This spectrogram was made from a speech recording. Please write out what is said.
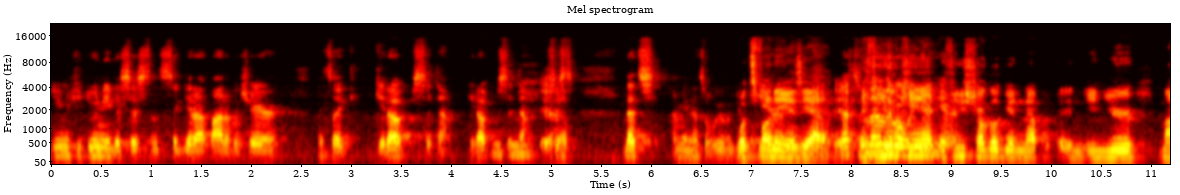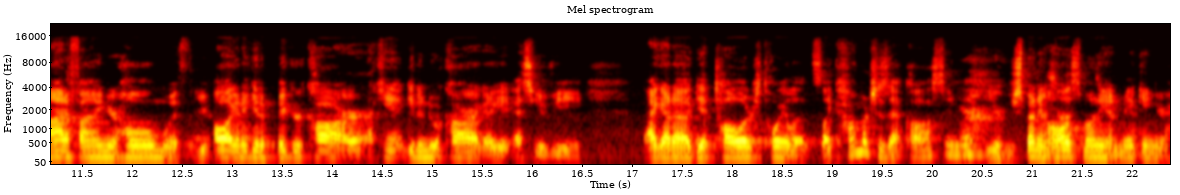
even if you do need assistance to get up out of a chair, it's like get up, sit down, get up, sit down. Mm-hmm. It's Yeah. just that's, I mean, that's what we would do. What's here. funny is, yeah, Yeah. That's if you what we do can't, if you struggle getting up and, and you're modifying your home with, you, oh, I got to get a bigger car. I can't get into a car. I got to get SUV. I got to get taller toilets. Like, how much is that costing? Like, you're, you're spending That's all right. this money on making your,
